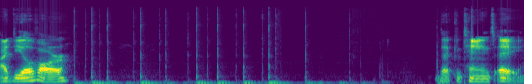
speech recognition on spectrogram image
ideal of R that contains A.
